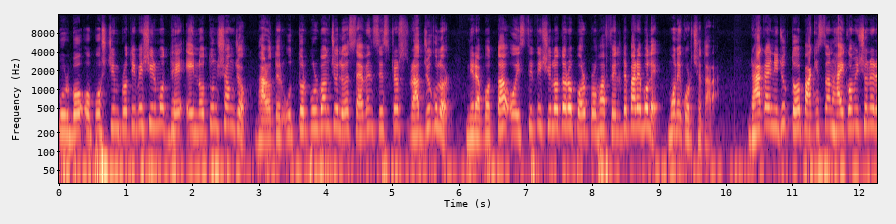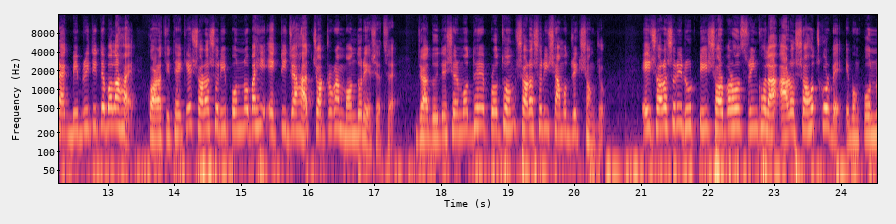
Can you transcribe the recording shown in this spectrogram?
পূর্ব ও পশ্চিম প্রতিবেশীর মধ্যে এই নতুন সংযোগ ভারতের উত্তর পূর্বাঞ্চলীয় সেভেন সিস্টার্স রাজ্যগুলোর নিরাপত্তা ও স্থিতিশীলতার ওপর প্রভাব ফেলতে পারে বলে মনে করছে তারা। ঢাকায় নিযুক্ত পাকিস্তান হাইকমিশনের এক বিবৃতিতে বলা হয়, করাচি থেকে সরাসরি পণ্যবাহী একটি জাহাজ চট্টগ্রাম বন্দরে এসেছে, যা দুই দেশের মধ্যে প্রথম সরাসরি সামুদ্রিক সংযোগ। এই সরাসরি রুটটি সরবরাহ শৃঙ্খলা আরও সহজ করবে এবং পণ্য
